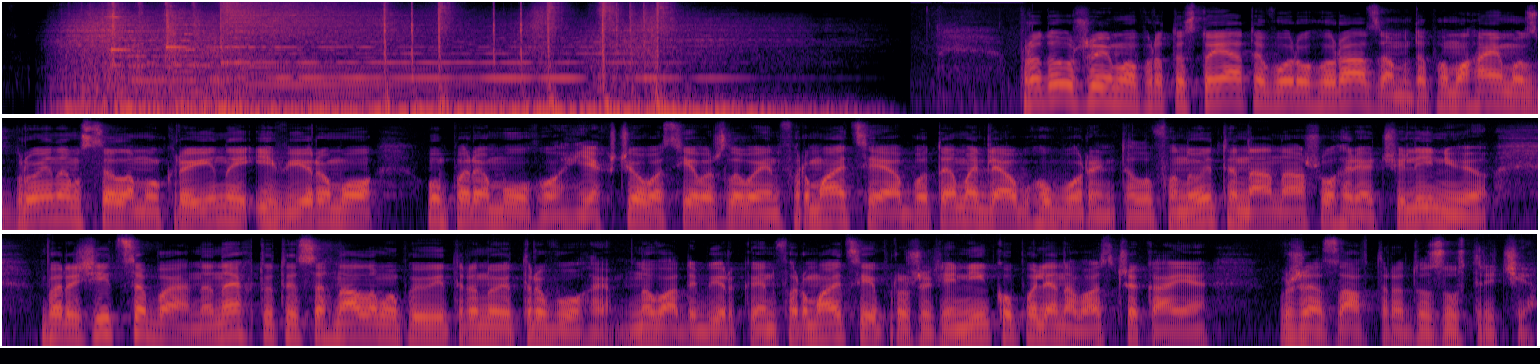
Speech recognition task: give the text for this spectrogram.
Продовжуємо протистояти ворогу разом, допомагаємо Збройним силам України і віримо у перемогу. Якщо у вас є важлива інформація або теми для обговорень, телефонуйте на нашу гарячу лінію. Бережіть себе, не нехтуйте сигналами повітряної тривоги. Нова добірка інформації про життя Нікополя на вас чекає вже завтра. До зустрічі.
